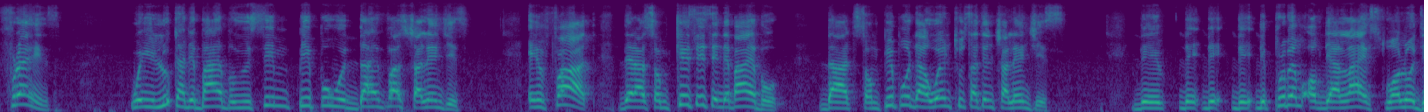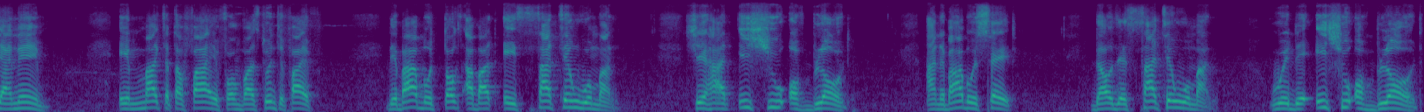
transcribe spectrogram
friends, when you look at the Bible, you see people with diverse challenges. In fact, there are some cases in the Bible that some people that went through certain challenges, the, the, the, the, the problem of their life swallowed their name. In Mark chapter 5, from verse 25, the Bible talks about a certain woman. She had issue of blood. And the Bible said there was a certain woman with the issue of blood.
